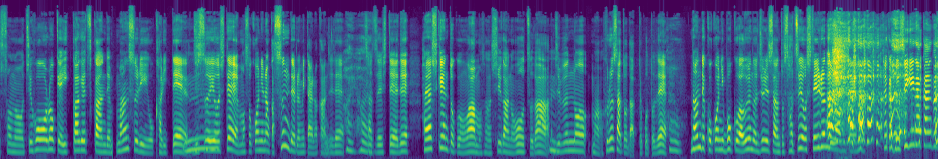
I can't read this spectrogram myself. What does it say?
その地方ロケ1ヶ月間でマンスリーを借りてうん。自炊をしてもうそこになんか住んでるみたいな感じではいはい。撮影して、で林遣都君はもうその滋賀の大津がうん。自分の、まあ、ふるさとだってことで、ほう。なんでここに僕は上野樹里さんと撮影をしているんだろう みたいななんか不思議な感覚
